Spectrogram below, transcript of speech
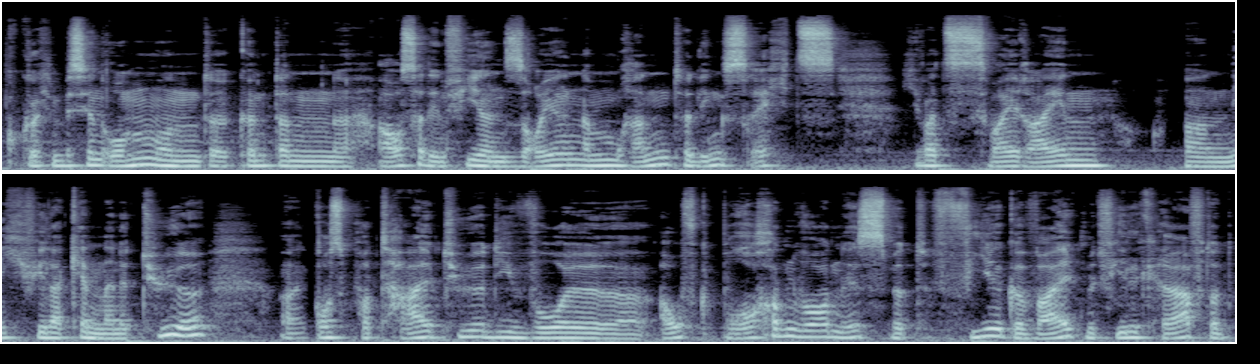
Guckt euch ein bisschen um und äh, könnt dann außer den vielen Säulen am Rand links, rechts jeweils zwei Reihen äh, nicht viel erkennen. Eine Tür eine große Portaltür, die wohl äh, aufgebrochen worden ist mit viel Gewalt, mit viel Kraft und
